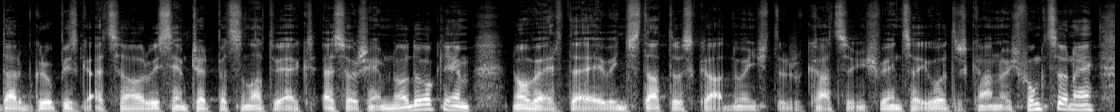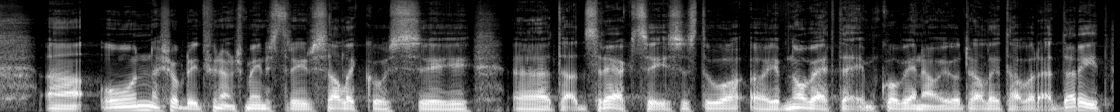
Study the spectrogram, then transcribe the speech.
darba grupa izgāja cauri visiem 14 Latvijā esošiem nodokļiem, novērtēja viņu status, kādu viņš tur, kāds viņš viens vai otrs, kā nu viņš funkcionē. Un šobrīd Finanšu ministrija ir salikusi tādas reakcijas uz to, ja novērtējumu, ko vienā vai otrā lietā varētu darīt,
